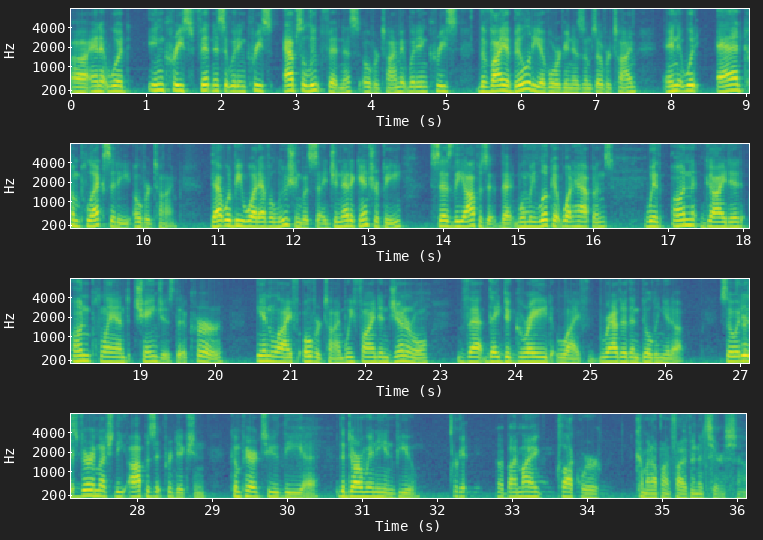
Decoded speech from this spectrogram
Uh, and it would increase fitness, it would increase absolute fitness over time, it would increase the viability of organisms over time, and it would add complexity over time. That would be what evolution would say. Genetic entropy says the opposite that when we look at what happens with unguided, unplanned changes that occur in life over time, we find in general that they degrade life rather than building it up. So it is very much the opposite prediction compared to the uh, the Darwinian view. Okay, uh, by my clock, we're coming up on five minutes here, so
